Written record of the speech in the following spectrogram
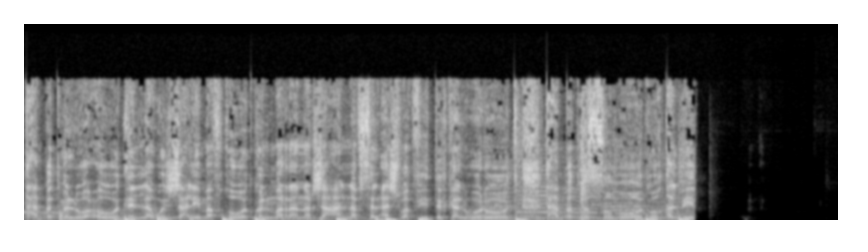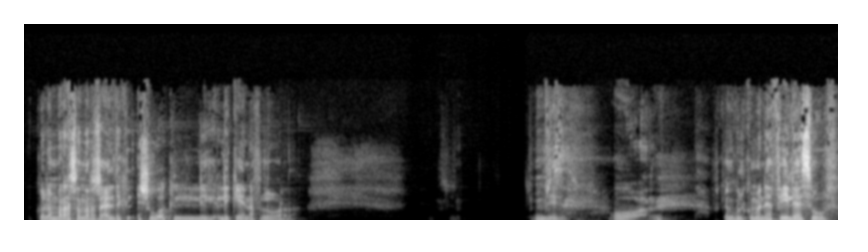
تعبت من الوعود اللي وجع لي مفقود. كل مرة نرجع لنفس الأشواك في تلك الورود. تعبت من الصمود وقلبي كل مرة تنرجع لذاك الأشواك اللي, اللي كاينة في الورده فهمتي و كنقول لكم أنا فيلسوف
